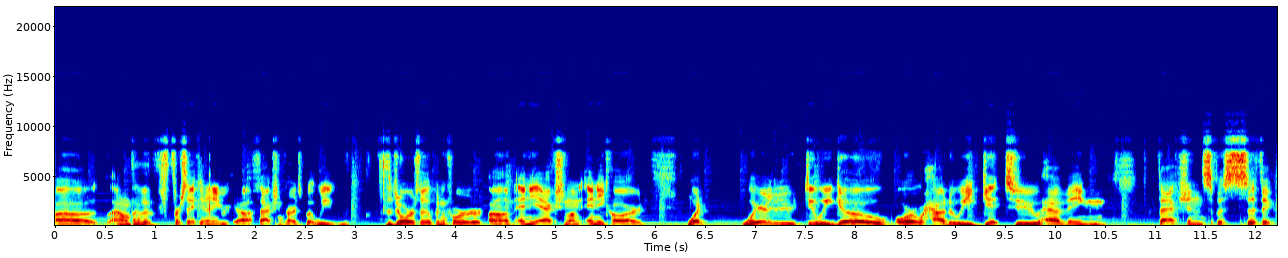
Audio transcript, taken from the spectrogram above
uh, I don't think they've forsaken any uh, faction cards, but we the door is open for um, any action on any card. What where do we go or how do we get to having faction specific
